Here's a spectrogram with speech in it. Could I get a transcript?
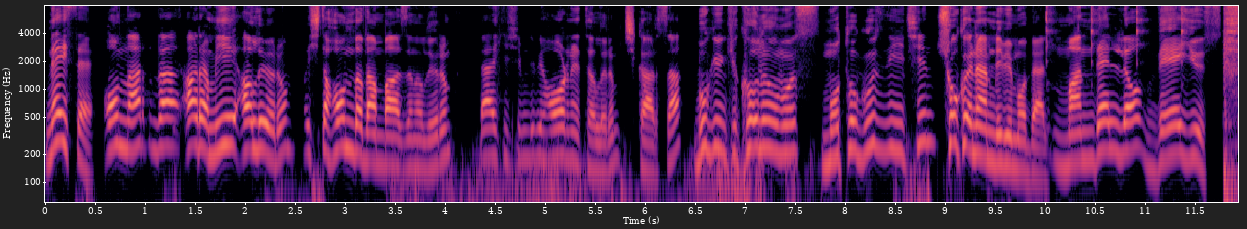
Neyse onlar da aramayı alıyorum. İşte Honda'dan bazen alıyorum. Belki şimdi bir Hornet alırım çıkarsa. Bugünkü konuğumuz Moto Guzzi için çok önemli bir model. Mandello V100.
